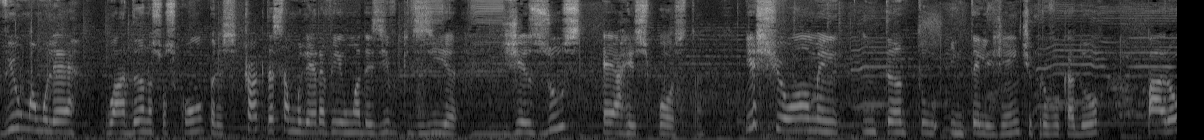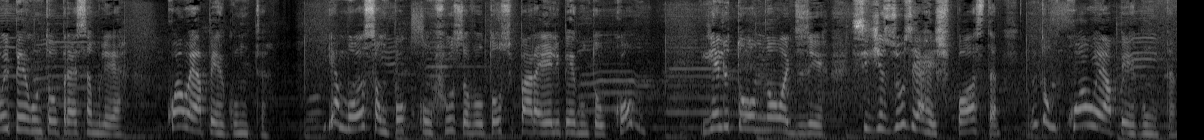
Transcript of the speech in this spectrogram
viu uma mulher guardando as suas compras. Só que dessa mulher havia um adesivo que dizia: Jesus é a resposta. E este homem, um tanto inteligente e provocador, parou e perguntou para essa mulher: Qual é a pergunta? E a moça, um pouco confusa, voltou-se para ele e perguntou: Como? E ele tornou a dizer: Se Jesus é a resposta, então qual é a pergunta?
